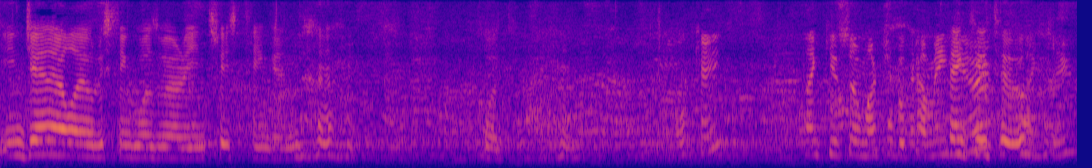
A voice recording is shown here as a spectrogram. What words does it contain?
in general everything was very interesting and good. Okay. Thank you so much for coming Thank here. you too. Thank you.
